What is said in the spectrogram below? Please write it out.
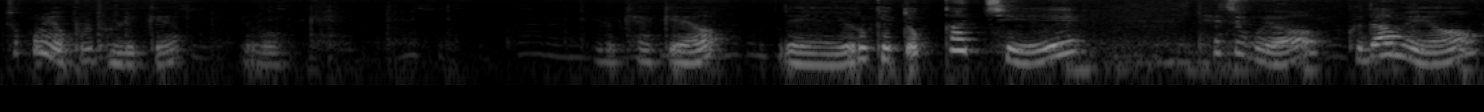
조금 옆으로 돌릴게요. 이렇게. 이렇게 할게요. 네, 이렇게 똑같이 해주고요. 그 다음에요.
